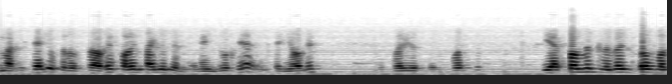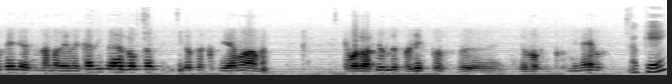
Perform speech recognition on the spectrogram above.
magisterio, pero trabajé 40 años en, la industria, en señores, después de puestos. Y actualmente les doy dos materias, una de mecánica de rocas y otra que se llama evaluación de proyectos eh, geológicos mineros. Ok. Eh,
